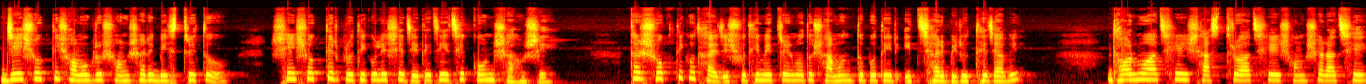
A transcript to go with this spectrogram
যে শক্তি সমগ্র সংসারে বিস্তৃত সেই শক্তির প্রতিকূলে সে যেতে চেয়েছে কোন সাহসে? তার শক্তি কোথায় যে সুধীমিত্রের মতো সামন্তপতির ইচ্ছার বিরুদ্ধে যাবে? ধর্ম আছে, শাস্ত্র আছে, সংসার আছে,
